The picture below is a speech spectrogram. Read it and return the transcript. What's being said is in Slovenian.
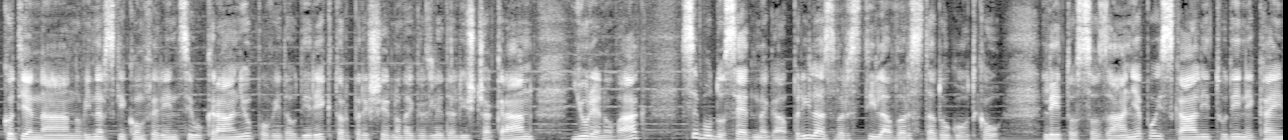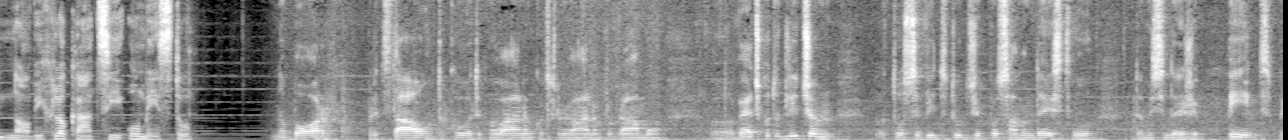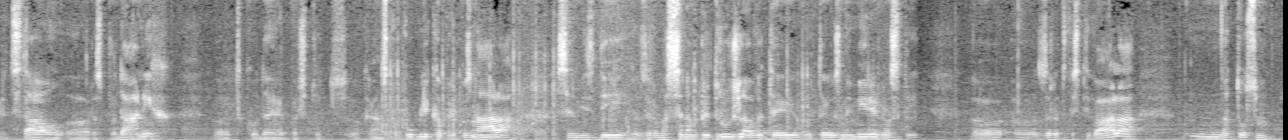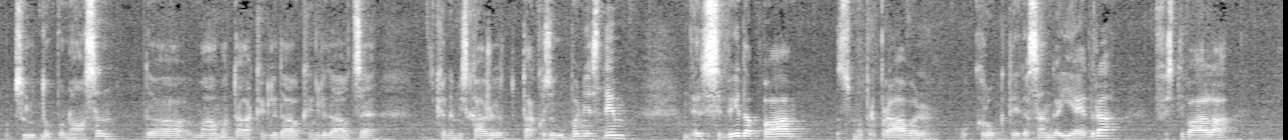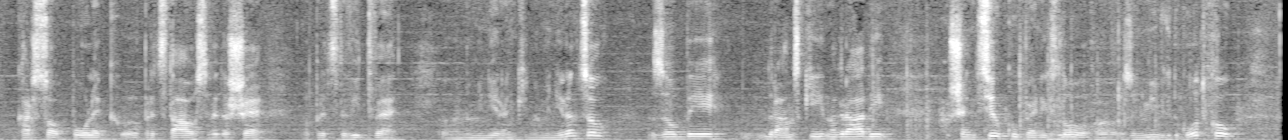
Kot je na novinarski konferenci v Kranju povedal direktor Preširnovega gledališča Kran Jure Novak, se bo do 7. aprila zvrstila vrsta dogodkov. Letos so za nje poiskali tudi nekaj novih lokacij v mestu. Nabor predstav, tako v tekmovalnem kot spremljevalnem programu, eh, več kot odličen. To se vidi tudi po samem dejstvu, da mislim, da je že pet predstav eh, razprodanih. Eh, tako da je pač tudi ukrajinska publika prepoznala, se mi zdi, oziroma se nam pridružila v tej, v tej vznemirjenosti uh, uh, zaradi festivala. Na to sem absolutno ponosen, da imamo take gledalke in gledalce, ki nam izkažejo tako zaupanje s tem. Seveda pa smo pripravili okrog tega samega jedra festivala, kar so poleg predstav, seveda še predstavitve nominiranih in nominirancev za obe dramski nagradi. Še en cel kup enih zelo uh, zanimivih dogodkov.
